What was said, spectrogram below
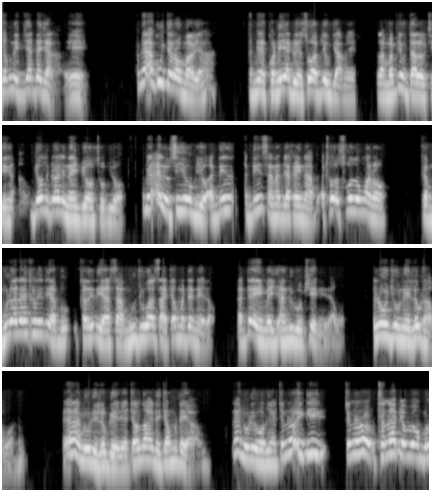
ရုံးနေပြန်တက်ကြတာပဲခင်ဗျအခုကြတော့မှာဗျာခင်ဗျခုနှစ်ရက်အတွင်းစိုးကပြုတ်ကြမယ်လာမပြုတ်ကြလို့ချင်းပြောပြောနေနိုင်ပြောဆိုပြီးတော့ခင်ဗျအဲ့လိုစီးရုံပြီးတော့အတင်းအတင်းဆန္ဒပြခိုင်းတာအထောအဆိုးဆုံးကတော့ကမူလာတန်းကလေးတွေကကလေးတွေကစမူဂျိုကစကြောက်မတက်နေတော့အတက်ရင်ပဲရန်သူလိုဖြစ်နေတာပေါ့ အလွန်ကြုံနေလောက်တာပေါ့နော်အဲ့လိုမျိုးတွေလောက်တယ်ဗျာကျောင်းသားတွေကြောက်မတက်ရဘူးအဲ့လိုမျိုးတွေပေါ့ဗျာကျွန်တော်တို့အဲ့ဒီကျွန်တော်တို့ဆန္ဒပြပြောမုံ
